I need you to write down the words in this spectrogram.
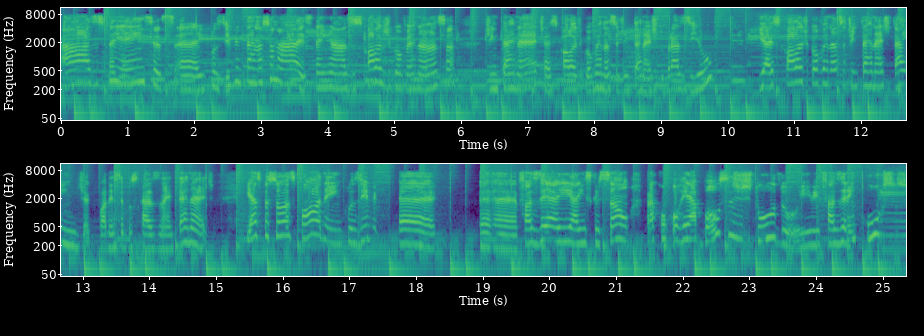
as experiências, é, inclusive internacionais. Tem as escolas de governança de internet, a Escola de Governança de Internet do Brasil e a Escola de Governança de Internet da Índia, que podem ser buscadas na internet. E as pessoas podem, inclusive, é, é, fazer aí a inscrição para concorrer a bolsas de estudo e fazerem cursos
